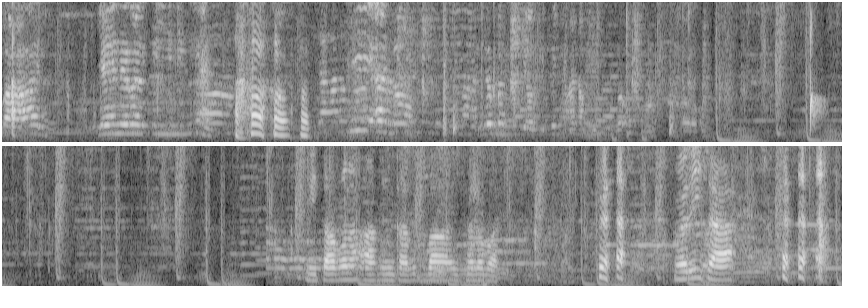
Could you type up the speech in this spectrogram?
Bahay. General cleaning yan. Si ano, ko. Kita ko ng aking kapitbahay sa labas. Marisa.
